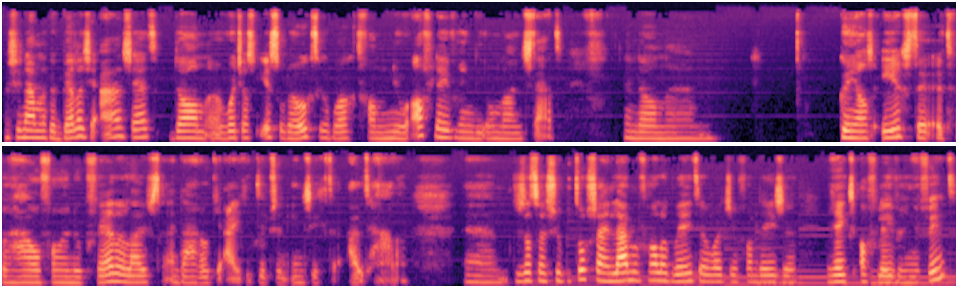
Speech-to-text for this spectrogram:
Als je namelijk het belletje aanzet, dan uh, word je als eerste op de hoogte gebracht van de nieuwe aflevering die online staat. En dan ehm, kun je als eerste het verhaal van Anouk verder luisteren en daar ook je eigen tips en inzichten uithalen. Um, dus dat zou super tof zijn. Laat me vooral ook weten wat je van deze reeks afleveringen vindt.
